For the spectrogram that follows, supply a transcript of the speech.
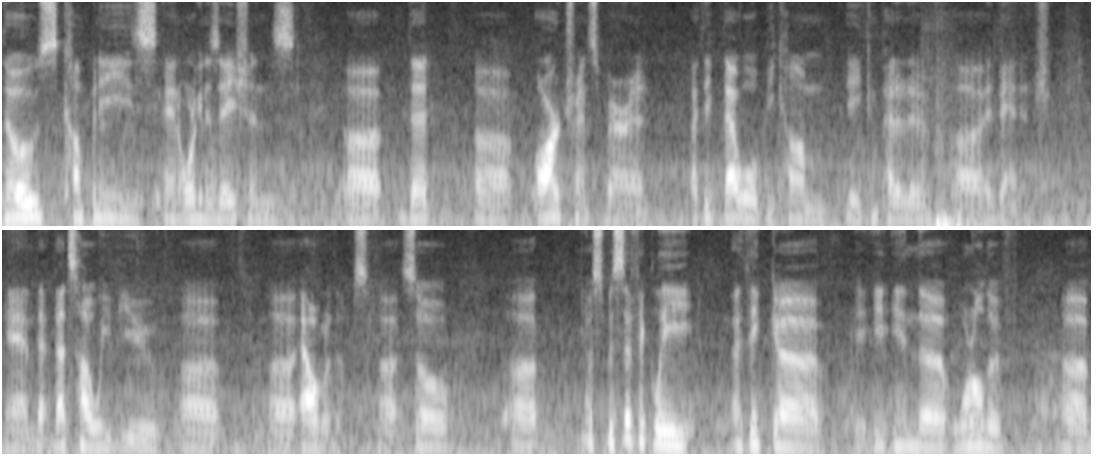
those companies and organizations uh, that uh, are transparent, I think that will become a competitive uh, advantage. And that, that's how we view algorithms. Uh, so, uh, you know, specifically, I think in, in, the world of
